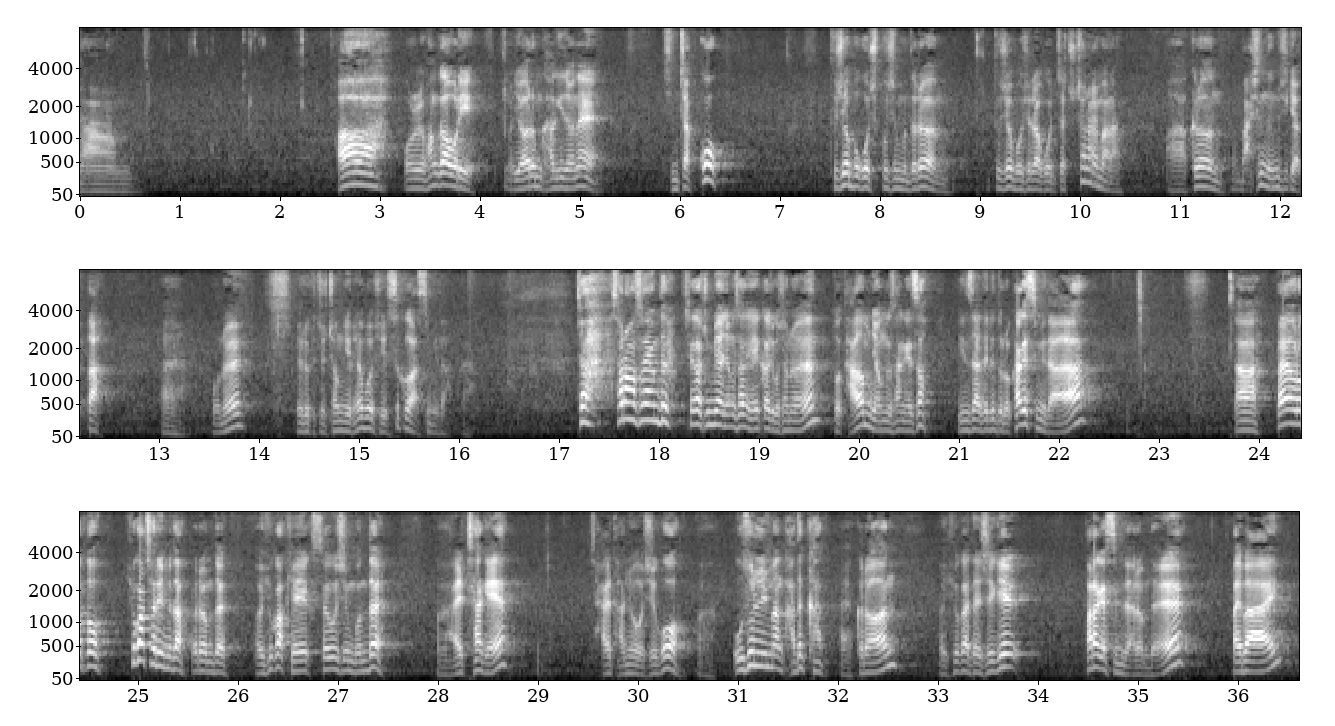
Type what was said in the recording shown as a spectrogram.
야, 음. 아, 오늘 한가오리 여름 가기 전에 진짜 꼭 드셔보고 싶으신 분들은 드셔보시라고 진짜 추천할 만한 아, 그런 맛있는 음식이었다. 예, 오늘 이렇게 좀 정리를 해볼 수 있을 것 같습니다. 자, 사랑하는 사장님들, 제가 준비한 영상 여기까지고 저는 또 다음 영상에서 인사드리도록 하겠습니다. 아, 바야흐로 또 휴가철입니다. 여러분들, 어, 휴가 계획 세우신 분들, 어, 알차게 잘 다녀오시고, 어, 웃을 일만 가득한 예, 그런 휴가 되시길 바라겠습니다. 여러분들. 바이바이.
